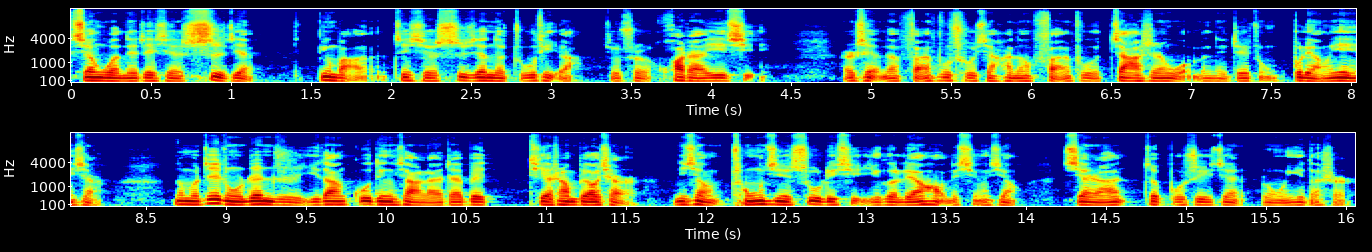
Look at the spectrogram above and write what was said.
相关的这些事件，并把这些事件的主体啊就是画在一起，而且呢反复出现，还能反复加深我们的这种不良印象。那么这种认知一旦固定下来，再被贴上标签儿，你想重新树立起一个良好的形象。显然，这不是一件容易的事儿。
